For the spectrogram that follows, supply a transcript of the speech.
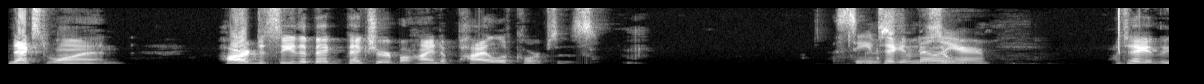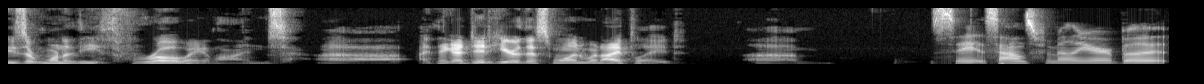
Next one. Hard to see the big picture behind a pile of corpses. Seems take it these are- familiar. I take it these are one of the throwaway lines. Uh, I think I did hear this one when I played. Um, Say it sounds familiar, but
